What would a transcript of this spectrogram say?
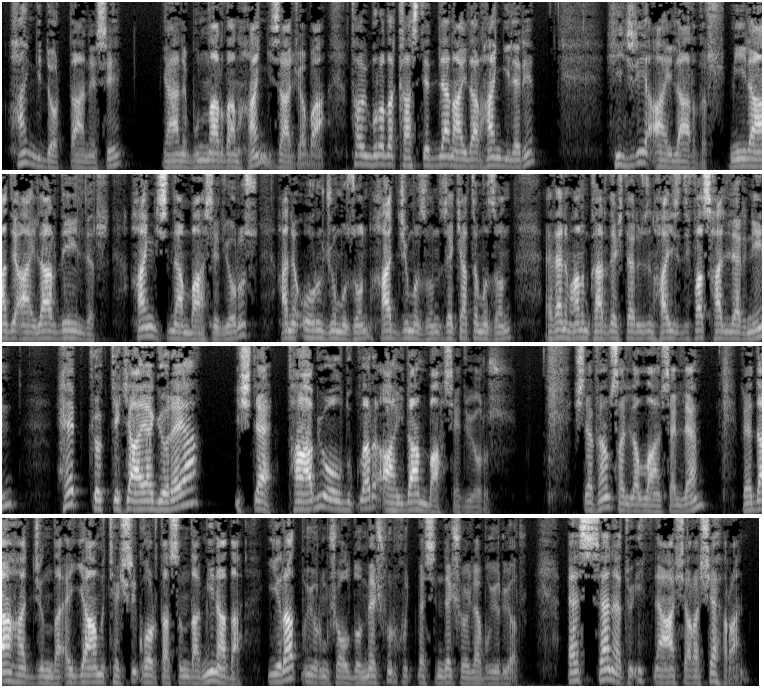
hangi 4 tanesi? Yani bunlardan hangisi acaba? Tabi burada kastedilen aylar hangileri? hicri aylardır. Miladi aylar değildir. Hangisinden bahsediyoruz? Hani orucumuzun, haccımızın, zekatımızın, efendim hanım kardeşlerimizin hayız nifas hallerinin hep gökteki aya göre ya işte tabi oldukları aydan bahsediyoruz. İşte Efendimiz sallallahu aleyhi ve sellem veda haccında eyyamı teşrik ortasında Mina'da irat buyurmuş olduğu meşhur hutbesinde şöyle buyuruyor. Es senetu itne aşara şehran.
